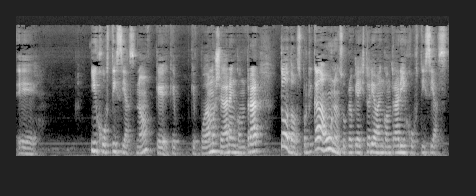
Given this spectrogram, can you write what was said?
eh, injusticias ¿no? que, podamos llegar a encontrar todos, porque cada uno en su propia historia va a encontrar injusticias.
